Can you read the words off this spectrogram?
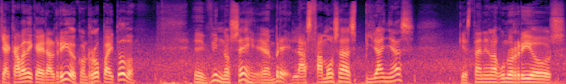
que acaba de caer al río, con ropa y todo. En fin, no sé, hombre, las famosas pirañas que están en algunos ríos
